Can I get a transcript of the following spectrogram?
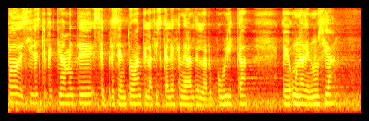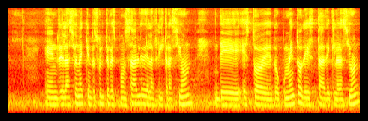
Puedo decir es que efectivamente se presentó ante la Fiscalía General de la República eh, una denuncia en relación a quien resulte responsable de la filtración de este documento, de esta declaración.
